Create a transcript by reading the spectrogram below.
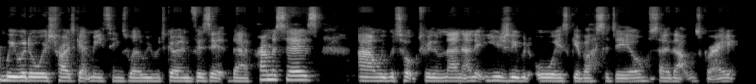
we would always try to get meetings where we would go and visit their premises and we would talk through them then and it usually would always give us a deal so that was great.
